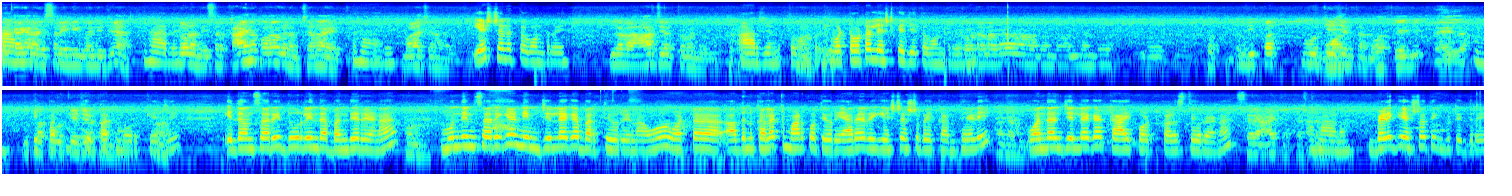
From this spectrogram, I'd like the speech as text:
ಹಾಗಾಗಿ ನಾವು ಈ ಸಲ ಇಲ್ಲಿಗೆ ಬಂದಿದ್ವಿ. ನೋಡೋಣ ಈ ಸಲ ಕಾಯಿನೂ ಪರವಾಗಿಲ್ಲ ನಮ್ಗೆ ಚೆನ್ನಾಗೈತೆ. ಹಾಂ ಭಾಳ ಚೆನ್ನಾಗೈತೆ. ಎಷ್ಟು ಜನ ತಗೊಂಡ್ರಿ? ಇವಾಗ ಆರು ಜನ ತಗೊಂಡಿವಿ. ಆರು ಜನ ತೊಗೊಂಡ್ರಿ. ಇವತ್ತು ಟೋಟಲ್ ಎಷ್ಟು ಕೆಜಿ ತಗೊಂಡ್ರಿ? ಟೋಟಲ್ ಆಗ ಅದೊಂದು ಹನ್ನೊಂದು ಒಂದು ಇಪ್ಪತ್ಮೂರು ಕೆಜಿ ಅಂತ. ಕೆಜಿ. ಇಪ್ಪತ್ತ್ಮೂರು ಕೆ ಜಿ ಇದೊಂದು ಸರಿ ದೂರದಿಂದ ಬಂದಿರಿ ಅಣ್ಣ. ಮುಂದಿನ ಸರಿಗೆ ನಿಮ್ಮ ಜಿಲ್ಲೆಗೆ ಬರ್ತೀವ್ರಿ ನಾವು. ಒಟ್ಟು ಅದನ್ನ ಕಲೆಕ್ಟ್ ಮಾಡ್ಕೋತೀವ್ರಿ. ಯಾರ್ಯಾರಿಗೆ ಎಷ್ಟೆಷ್ಟು ಬೇಕಂತ ಹೇಳಿ ಒಂದೊಂದು ಜಿಲ್ಲೆಗೆ ಕಾಯಿ ಕೊಟ್ಟು ಕಳಿಸ್ತೀವ್ರಿ ಅಣ್ಣ. ಹಾಂ ಅಣ್ಣ. ಬೆಳಿಗ್ಗೆ ಎಷ್ಟೊತ್ತಿಗೆ ಬಿಟ್ಟಿದ್ರಿ?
